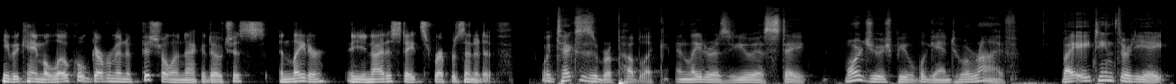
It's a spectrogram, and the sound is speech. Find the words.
He became a local government official in Nacogdoches and later a United States representative. With Texas a republic and later as a U.S. state, more Jewish people began to arrive. By 1838,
